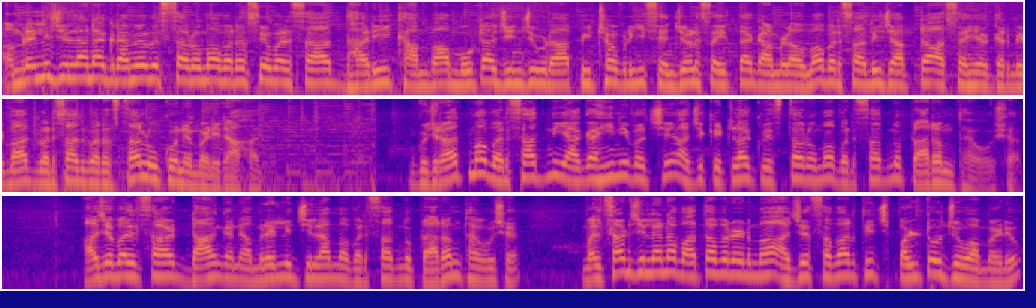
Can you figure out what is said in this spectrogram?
અમરેલી જિલ્લાના ગ્રામ્ય વિસ્તારોમાં વરસ્યો વરસાદ. ધારી, ખાંભા, મોટા જીંજુડા પીઠવડી, સેંજળ સહિતના ગામડાઓમાં વરસાદી ઝાપટા, અસહ્ય ગરમી બાદ વરસાદ વરસતા લોકોને મળી રાહત. ગુજરાતમાં વરસાદની આગાહીની વચ્ચે આજે કેટલાક વિસ્તારોમાં વરસાદનો પ્રારંભ થયો છે. આજે વલસાડ, ડાંગ અને અમરેલી જિલ્લામાં વરસાદનો પ્રારંભ થયો છે. વલસાડ જિલ્લાના વાતાવરણમાં આજે સવારથી જ પલટો જોવા મળ્યો.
